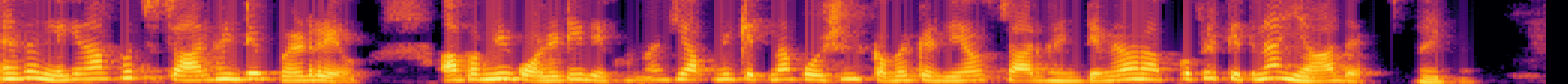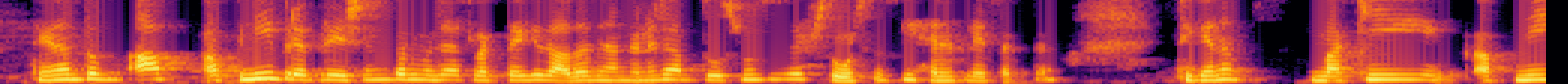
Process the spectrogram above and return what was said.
ऐसा नहीं लेकिन आप वो चार घंटे पढ़ रहे हो आप अपनी क्वालिटी देखो ना कि आपने कितना पोर्शन कवर कर लिया उस चार घंटे में और आपको फिर कितना याद है। ठीक है ना? तो आप अपनी प्रिपरेशन पर मुझे ऐसा लगता है कि ज़्यादा ध्यान देना चाहिए। आप दूसरों से सिर्फ़ सोर्सेज की हेल्प ले सकते हो। ठीक है ना? बाकी अपनी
